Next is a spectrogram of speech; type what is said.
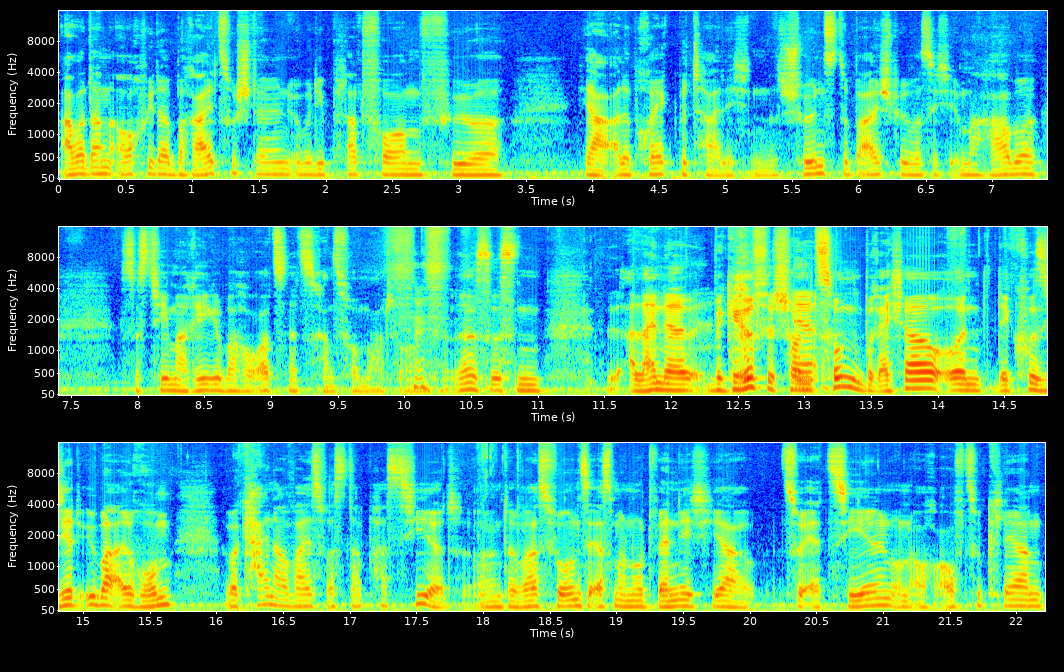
aber dann auch wieder bereitzustellen über die Plattform für ja, alle Projektbeteiligten. Das schönste Beispiel, was ich immer habe, ist das Thema regelbarer Ortsnetztransformator. das ist ein, allein der Begriff ist schon ja. ein Zungenbrecher und der kursiert überall rum, aber keiner weiß, was da passiert. Und da war es für uns erstmal notwendig, ja, zu erzählen und auch aufzuklären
